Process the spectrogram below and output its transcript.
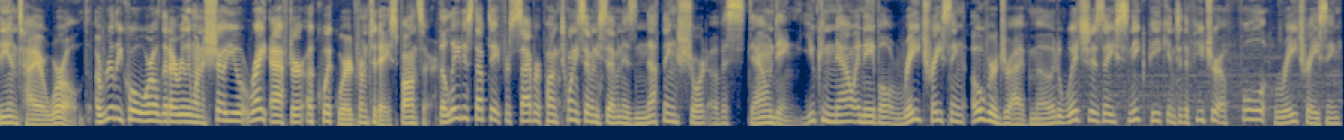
the entire world. A really cool world that I really want to show you right after a quick word from today's sponsor. The latest update for Cyberpunk 2077 is nothing short of astounding. You can now enable ray tracing Overdrive mode, which is a sneak peek into the future of full ray tracing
